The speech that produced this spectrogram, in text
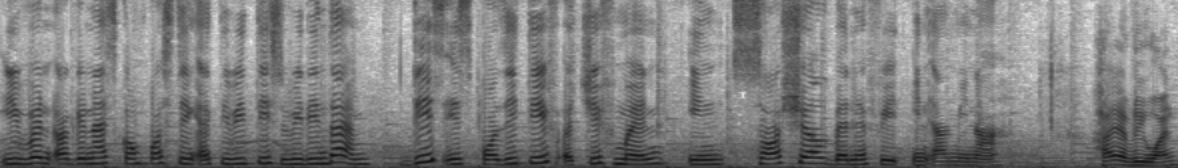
even organized composting activities within them. This is positive achievement in social benefit in Elmina. Hi everyone.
